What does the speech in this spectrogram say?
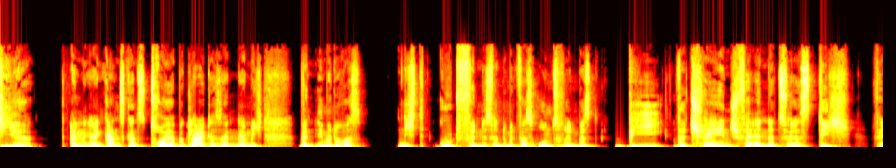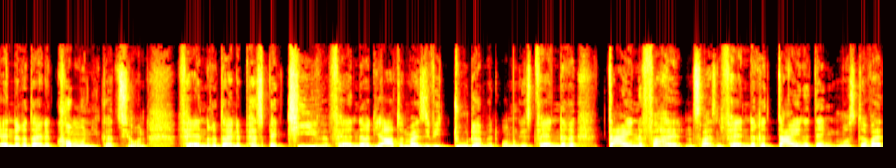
dir ein, ein ganz, ganz treuer Begleiter sein. Nämlich, wenn immer du was nicht gut findest, wenn du mit was unzufrieden bist, be the change, verändert zuerst dich. Verändere deine Kommunikation, verändere deine Perspektive, verändere die Art und Weise, wie du damit umgehst, verändere deine Verhaltensweisen, verändere deine Denkmuster, weil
